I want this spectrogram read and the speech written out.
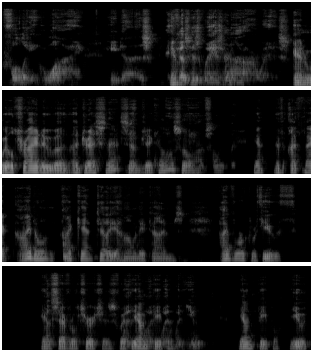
fully why he does, Yeah. because his ways are not our ways. and we'll try to uh, address that subject also. Absolutely. Yeah. In fact, I don't, I can't tell you how many times I've worked with youth in With- several churches with, young with, people, With, with you? Young people, youth.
